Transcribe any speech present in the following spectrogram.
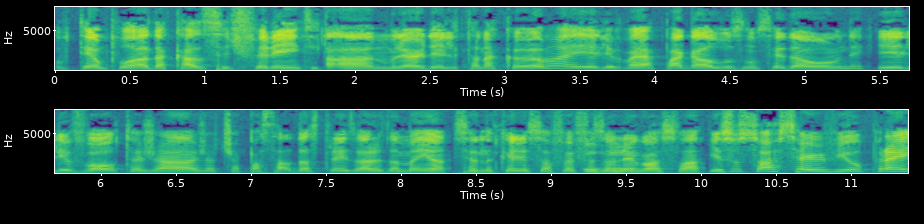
o tempo lá da casa ser diferente. A mulher dele tá na cama e ele vai apagar a luz não sei da onde e ele volta já já tinha passado das três horas da manhã, sendo que ele só foi fazer uhum. um negócio lá. Isso só serviu para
